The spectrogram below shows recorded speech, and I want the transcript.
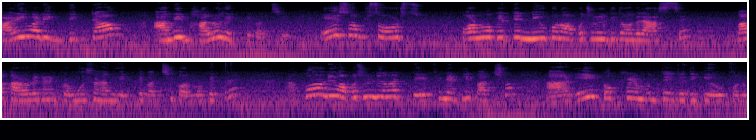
পারিবারিক দিকটাও আমি ভালো দেখতে পাচ্ছি। এইসব সোর্স কর্মক্ষেত্রে নিউ কোনো অপরচুনিটি তোমাদের আসছে? বা কারোর এখানে প্রমোশন আমি দেখতে পাচ্ছি কর্মক্ষেত্রে। কোনো নিউ অপরচুনিটি তোমরা ডেফিনেটলি পাচ্ছ। আর এই পক্ষের মধ্যে যদি কেউ কোনো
